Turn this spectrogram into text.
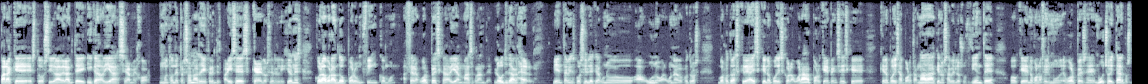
para que esto siga adelante y cada día sea mejor un montón de personas de diferentes países, credos y religiones, colaborando por un fin común, hacer a WordPress cada día más grande. Loaded and Hell. Bien, también es posible que alguno, alguno o alguna de vosotros, vosotras creáis que no podéis colaborar porque penséis que, no podéis aportar nada, que no sabéis lo suficiente o que no conocéis WordPress eh, mucho y tal, pues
